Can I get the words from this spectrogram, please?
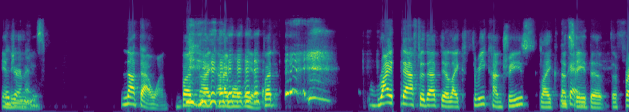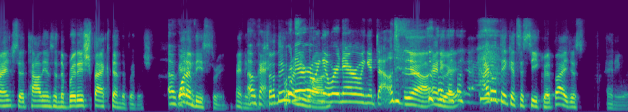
in the, the Germans. EU. Not that one, but I, I won't. Yeah, but right after that, there are like three countries, like let's okay. say the the French, the Italians, and the British. Back then, the British. Okay. One of these three. Anyway, okay. So they we're were narrowing it. We're narrowing it down. yeah. Anyway, I don't think it's a secret, but I just anyway.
